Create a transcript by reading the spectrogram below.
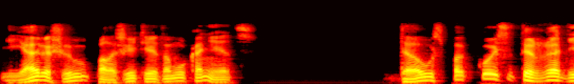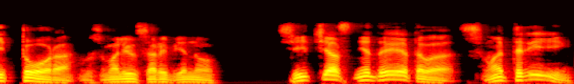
И я решил положить этому конец. — Да успокойся ты ради Тора, — взмолился Рыбьянов. Сейчас не до этого. Смотри.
